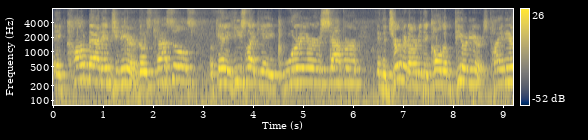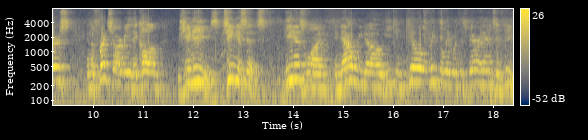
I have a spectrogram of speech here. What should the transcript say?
a combat engineer. Those castles, okay, he's like a warrior, sapper. In the German army, they call them pioneers, pioneers. In the French army, they call them genies, geniuses. He is one, and now we know he can kill lethally with his bare hands and feet.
